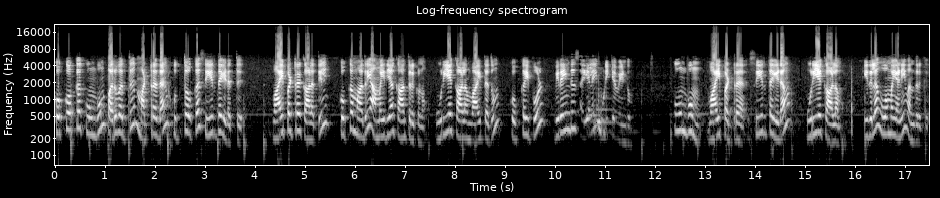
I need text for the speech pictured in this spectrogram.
கொக்கோக்க கூம்பும் பருவத்து மற்றதன் குத்தோக்க சீர்ந்த இடத்து. வாய்ப்பற்ற காலத்தில் கொக்க மாதிரி அமைதியா காத்திருக்கணும். உரிய காலம் வாய்த்ததும் கொக்கை போல் விரைந்து செயலை முடிக்க வேண்டும். கூம்பும் வாய்ப்பற்ற சீர்த்த இடம் உரிய காலம். இதுல ஓமையணி வந்திருக்கு.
